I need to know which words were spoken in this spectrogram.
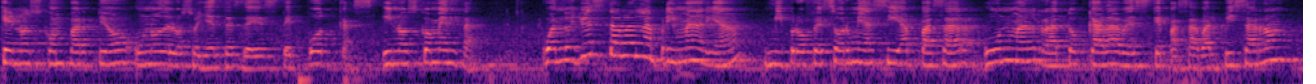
que nos compartió uno de los oyentes de este podcast y nos comenta, cuando yo estaba en la primaria, mi profesor me hacía pasar un mal rato cada vez que pasaba el pizarrón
